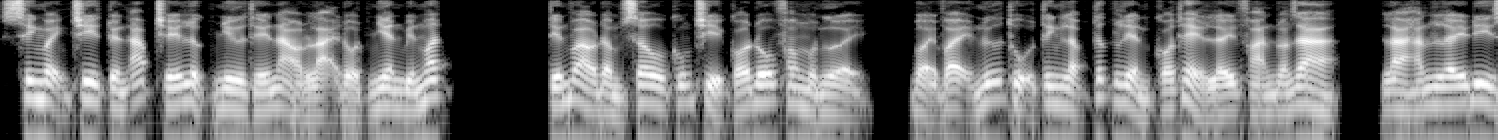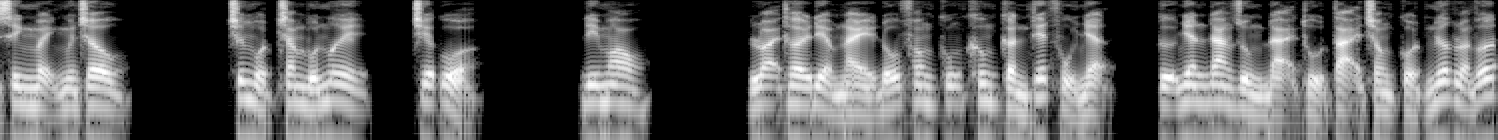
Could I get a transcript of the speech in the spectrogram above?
sinh mệnh chi tuyến áp chế lực như thế nào lại đột nhiên biến mất. Tiến vào đầm sâu cũng chỉ có đỗ phong một người, bởi vậy nữ thụ tinh lập tức liền có thể lấy phán đoán ra, là hắn lấy đi sinh mệnh nguyên châu. Chương một trăm bốn mươi, chia của đi mau. Loại thời điểm này đỗ phong cũng không cần thiết phủ nhận, tự nhân đang dùng đại thủ tại trong cột nước loạt vớt,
